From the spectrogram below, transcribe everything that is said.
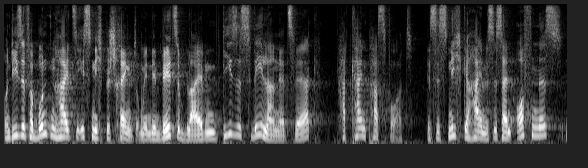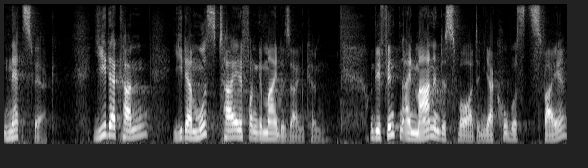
Und diese Verbundenheit, sie ist nicht beschränkt. Um in dem Bild zu bleiben, dieses WLAN-Netzwerk hat kein Passwort. Es ist nicht geheim, es ist ein offenes Netzwerk. Jeder kann, jeder muss Teil von Gemeinde sein können. Und wir finden ein mahnendes Wort in Jakobus 2.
